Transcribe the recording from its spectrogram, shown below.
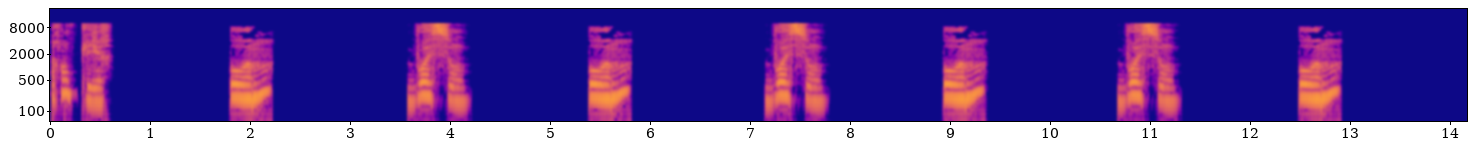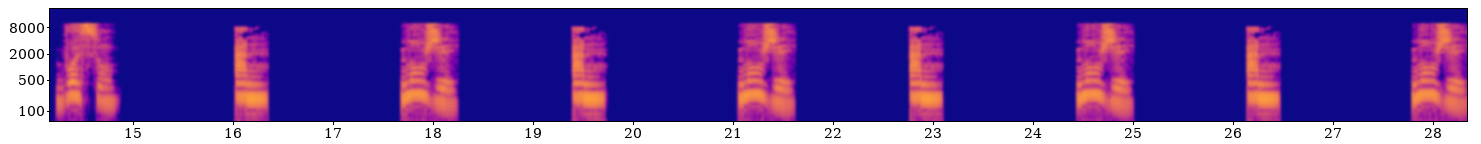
Remplir. Uống. Boisson. Uống. Boisson. Uống. Boisson. Uống. Boisson. Ăn. Manger. Ăn. Manger. Ăn. Manger. Ăn. Manger.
